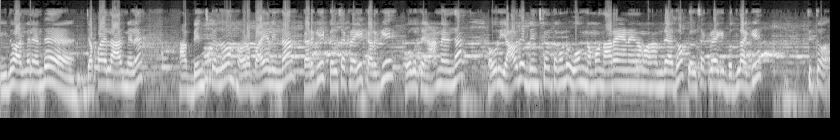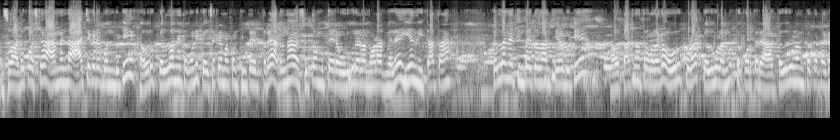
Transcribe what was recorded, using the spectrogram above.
ಇದು ಆದಮೇಲೆ ಅಂದರೆ ಜಪ ಎಲ್ಲ ಆದಮೇಲೆ ಆ ಬೆಂಚ್ ಕಲ್ಲು ಅವರ ಬಾಯಲ್ಲಿಂದ ಕರಗಿ ಕಲ್ಸಕ್ರಾಗಿ ಕರಗಿ ಹೋಗುತ್ತೆ. ಆಮೇಲಿಂದ ಅವರು ಯಾವುದೇ ಬೆಂಚ್ ಕಲ್ಲು ತಗೊಂಡು ಓಂ ನಮೋ ನಾರಾಯಣ ನಮಃ ಅಂದರೆ ಅದು ಕಲ್ಸಕ್ರಾಗಿ ಬದಲಾಗಿ ತಿತ್ತು ಸೊ ಅದಕ್ಕೋಸ್ಕರ ಆಮೇಲೆ ಆಚೆ ಕಡೆ ಬಂದ್ಬಿಟ್ಟು ಅವರು ಕಲ್ಲನ್ನೇ ತಗೊಂಡು ಕೆಲಸಕ್ಕೆ ಮಾಡ್ಕೊಂಡು ತಿಂತಾ ಇರ್ತಾರೆ. ಅದನ್ನ ಸುತ್ತಮುತ್ತ ಇರೋ ಹುಡುಗರೆಲ್ಲ ನೋಡಾದ್ಮೇಲೆ, ಏನು ಈ ತಾತ? ಕಲ್ಲನ್ನೇ ತಿಂತಾಯ್ತಲ್ಲ ಅಂತ ಹೇಳ್ಬಿಟ್ಟು, ಅವ್ರ ತಾತನ ಹತ್ರ ಹೋದಾಗ ಅವರು ಕೂಡ ಕಲ್ಲುಗಳನ್ನು ತಕೊಡ್ತಾರೆ. ಆ ಕಲ್ಲುಗಳನ್ನು ತಕೊಟ್ಟಾಗ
